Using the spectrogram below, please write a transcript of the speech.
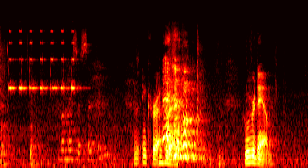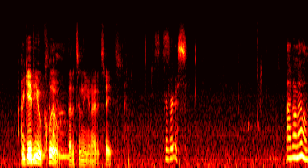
the Mississippi. This is incorrect. Hoover Dam. We gave you a clue that it's in the United States. Rivers. I don't know.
